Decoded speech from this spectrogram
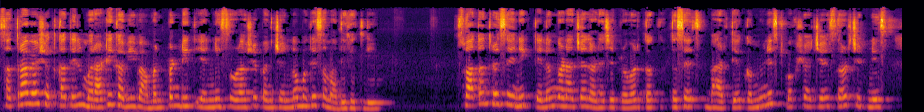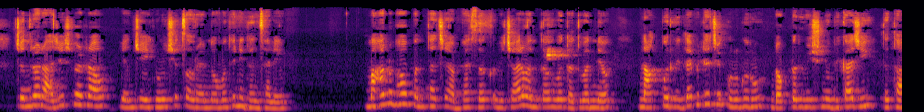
सतराव्या शतकातील मराठी कवी वामन पंडित यांनी सोळाशे पंच्याण्णवमध्ये समाधी घेतली. स्वातंत्र्य सैनिक तेलंगणाच्या लढ्याचे प्रवर्तक तसेच भारतीय कम्युनिस्ट पक्षाचे सरचिटणीस चंद्र राजेश्वर राव यांचे एकोणीसशे चौऱ्याण्णवमध्ये निधन झाले. महानुभाव पंथाचे अभ्यासक विचारवंत व तत्वज्ञ नागपूर विद्यापीठाचे कुलगुरू डॉक्टर विष्णू भिकाजी तथा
